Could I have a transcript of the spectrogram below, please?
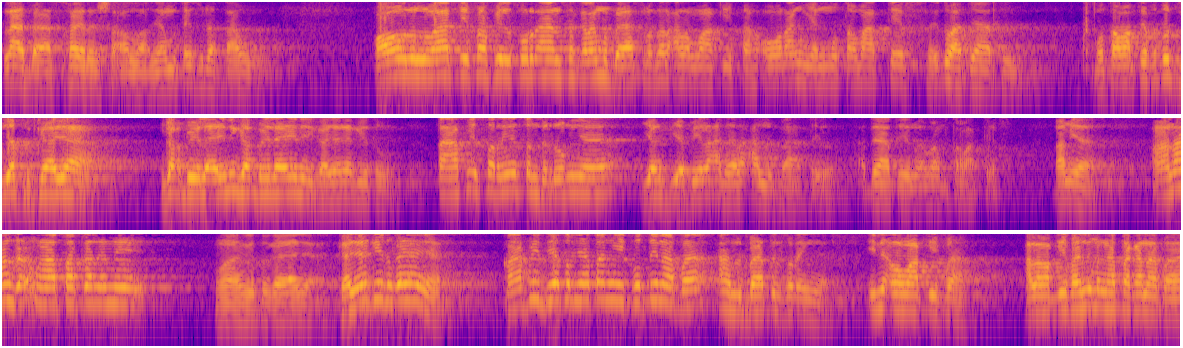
La ba'as khair insyaallah. Yang penting sudah tahu. Qaulul waqifah fil Quran sekarang membahas masalah al-waqifah, orang yang mutawakif, itu hati-hati. Mutawakif itu dia bergaya, enggak bela ini, enggak bela ini, gayanya gitu. Tapi seringnya cenderungnya yang dia bela adalah al-batil. Hati-hati orang mutawakif. Paham ya? Anak enggak mengatakan ini Wah gitu gayanya. Gaya gitu gayanya. Tapi dia ternyata ngikutin apa? Ahlul batil seringnya. Ini al-waqifah. Al-waqifah ini mengatakan apa?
